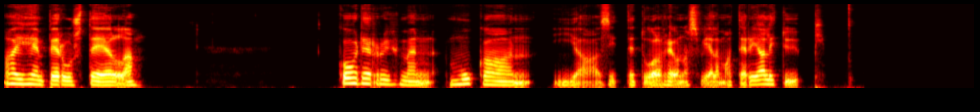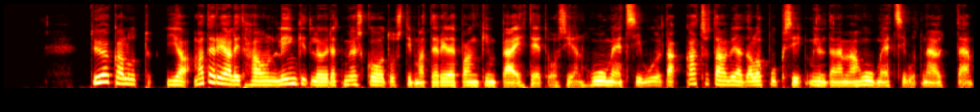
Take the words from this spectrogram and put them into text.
aiheen perusteella, kohderyhmän mukaan ja sitten tuolla reunassa vielä materiaalityyppi. Työkalut ja materiaalithaun linkit löydät myös kootusti Materiaalipankin päihteet osian huumeet-sivuilta. Katsotaan vielä lopuksi, miltä nämä huumeet-sivut näyttää.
